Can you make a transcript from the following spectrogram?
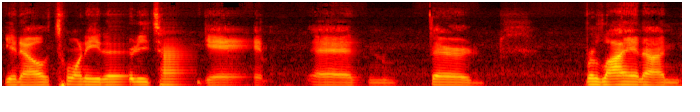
you know, twenty to thirty time game, and they're relying on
